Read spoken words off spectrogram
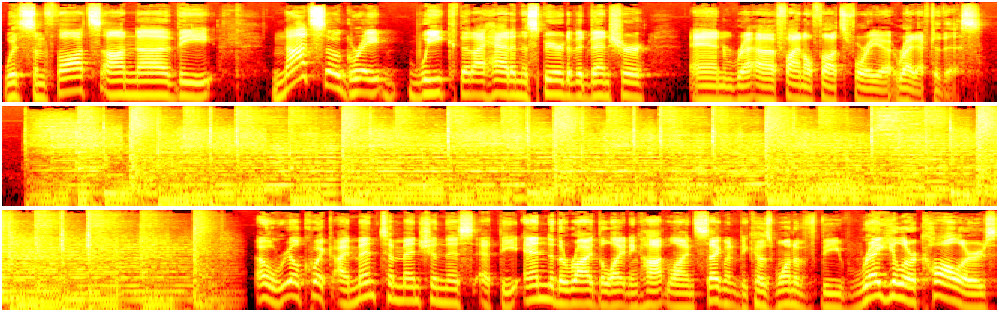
with some thoughts on uh, the not so great week that I had in the spirit of adventure and uh, final thoughts for you right after this. Oh, real quick, I meant to mention this at the end of the Ride the Lightning Hotline segment because one of the regular callers,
